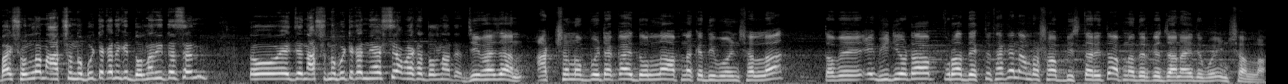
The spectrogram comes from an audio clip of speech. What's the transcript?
ভাই, শুনলাম আটশো নব্বই টাকা নাকি দোলনা দিতেছেন? তো এই যে আটশো নব্বই টাকা নিয়ে আসছে আমার একটা দোলনা দেন। জি ভাইজান, আটশো নব্বই টাকায় দোলনা আপনাকে দিব ইনশাল্লাহ। তবে এই ভিডিওটা পুরো দেখতে থাকেন, আমরা সব বিস্তারিত আপনাদেরকে জানাই দেবো ইনশাল্লাহ।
